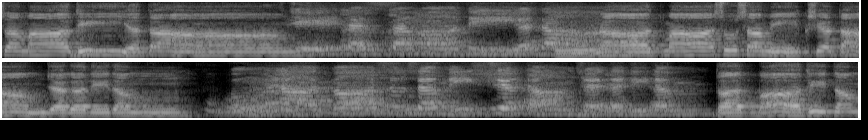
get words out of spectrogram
સમાધીયતામ ચેત સમાધીયતામ પૂર્ણાત્મા સુસમીક્ષ્યતામ જગદિદમ. પૂર્ણાત્મા સુસમીક્ષ્યતામ જગદિદમ. તદ્બાધિતમ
